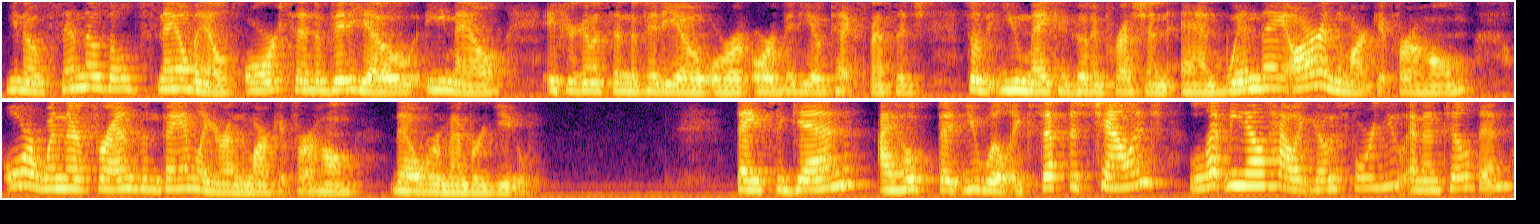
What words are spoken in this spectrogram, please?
you know, send those old snail mails or send a video email if you're going to send a video or, or a video text message so that you make a good impression. And when they are in the market for a home or when their friends and family are in the market for a home, they'll remember you. Thanks again. I hope that you will accept this challenge. Let me know how it goes for you. And until then,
